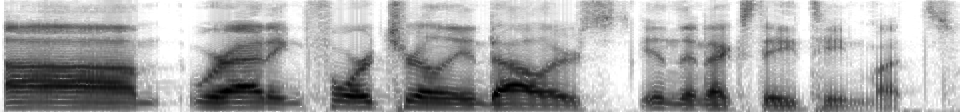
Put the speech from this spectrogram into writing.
um, we're adding $4 trillion in the next 18 months.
